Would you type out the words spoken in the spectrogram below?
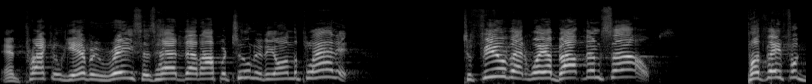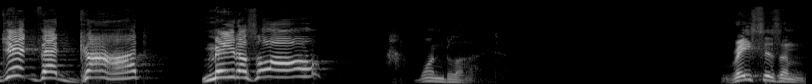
And practically every race has had that opportunity on the planet to feel that way about themselves. But they forget that God made us all out of one blood. Racism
